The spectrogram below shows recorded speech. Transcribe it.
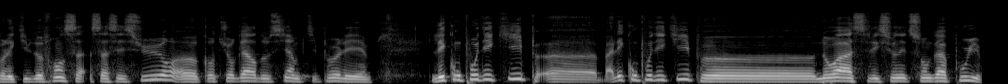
l'équipe de France, ça, c'est sûr. Euh, quand tu regardes aussi un petit peu les les compos d'équipe, bah, les d'équipe, Noah a sélectionné de Songa Pouille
